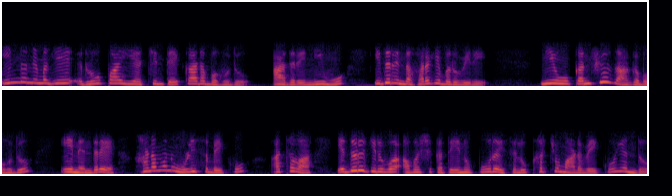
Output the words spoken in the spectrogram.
ಇಂದು ನಿಮಗೆ ರೂಪಾಯಿಯ ಚಿಂತೆ ಕಾಡಬಹುದು. ಆದರೆ ನೀವು ಇದರಿಂದ ಹೊರಗೆ ಬರುವಿರಿ. ನೀವು ಕನ್ಫ್ಯೂಸ್ ಆಗಬಹುದು. ಏನೆಂದರೆ ಹಣವನ್ನು ಉಳಿಸಬೇಕು ಅಥವಾ ಎದುರಿಗಿರುವ ಅವಶ್ಯಕತೆಯನ್ನು ಪೂರೈಸಲು ಖರ್ಚು ಮಾಡಬೇಕು ಎಂದು.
